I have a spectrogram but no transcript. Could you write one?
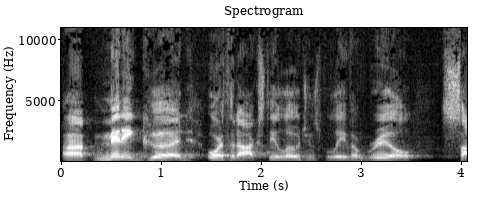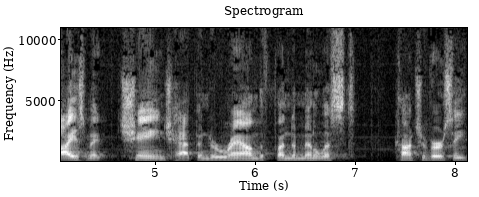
uh, many good Orthodox theologians believe a real seismic change happened around the fundamentalist controversy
